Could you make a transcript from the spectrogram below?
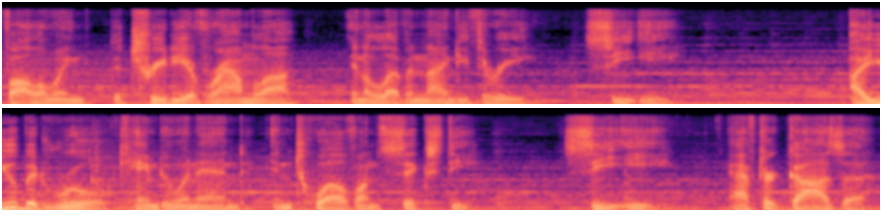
following the Treaty of Ramla in 1193 CE. Ayyubid rule came to an end in 1260 CE after Gaza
